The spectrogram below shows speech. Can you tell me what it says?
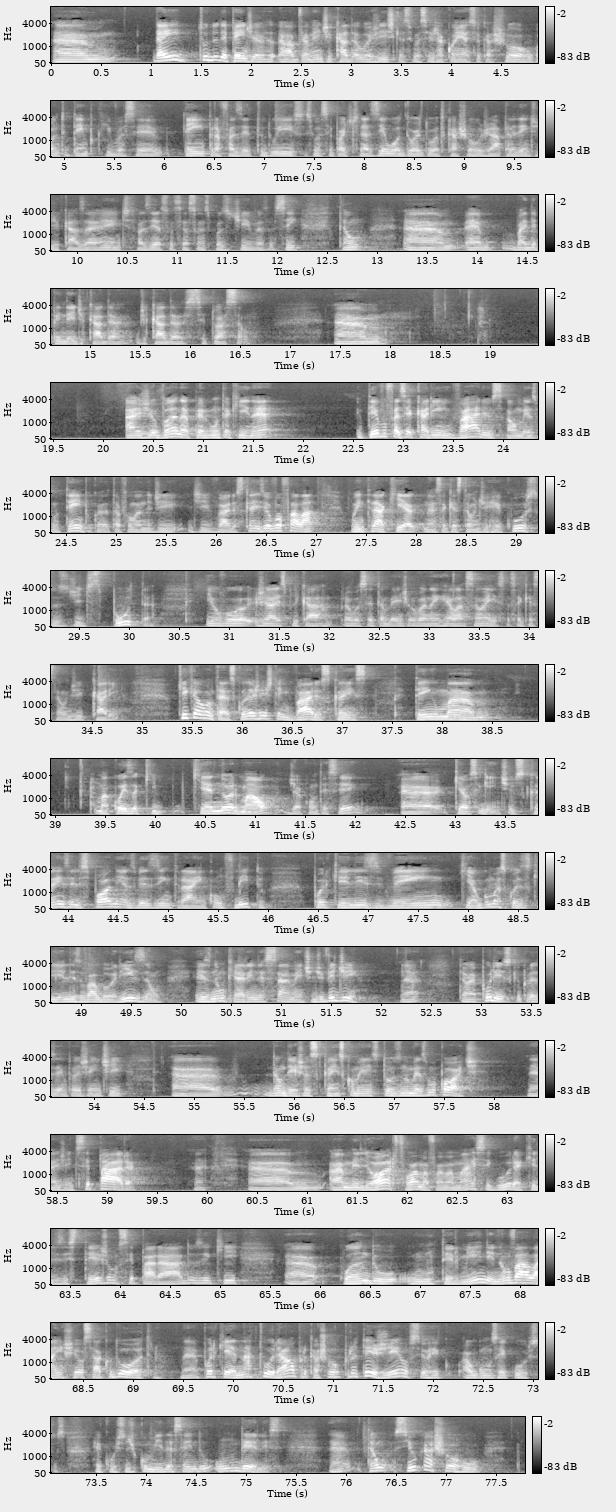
Um, Daí tudo depende, obviamente, de cada logística, se você já conhece o cachorro, quanto tempo que você tem para fazer tudo isso, se você pode trazer o odor do outro cachorro já para dentro de casa antes, fazer associações positivas, assim. Então, um, é, vai depender de cada, de cada situação. Um, a Giovana pergunta aqui, né? Devo fazer carinho em vários ao mesmo tempo, quando está falando de, de vários cães? Eu vou falar, vou entrar aqui nessa questão de recursos, de disputa, e eu vou já explicar para você também, Giovana, em relação a isso, essa questão de carinho. O que, que acontece? Quando a gente tem vários cães, tem uma, uma coisa que, que é normal de acontecer, é, que é o seguinte: os cães eles podem às vezes entrar em conflito porque eles veem que algumas coisas que eles valorizam, eles não querem necessariamente dividir. Né? Então é por isso que, por exemplo, a gente ah, não deixa os cães comerem todos no mesmo pote. Né? A gente separa. Né? A melhor forma, a forma mais segura é que eles estejam separados e que uh, quando um termine, não vá lá encher o saco do outro, né? Porque é natural para o cachorro proteger o seu, alguns recursos, recurso de comida sendo um deles. Né? Então, se o cachorro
